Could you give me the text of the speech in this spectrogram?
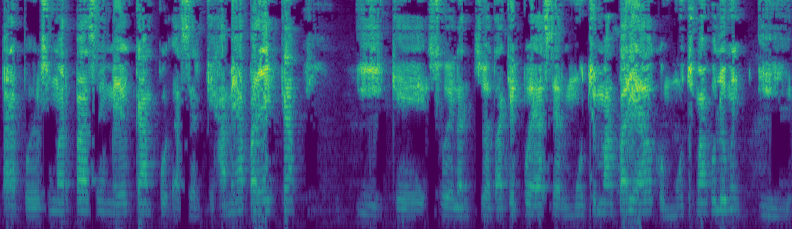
para poder sumar pases en medio campo, hacer que James aparezca y que su, su ataque pueda ser mucho más variado, con mucho más volumen y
